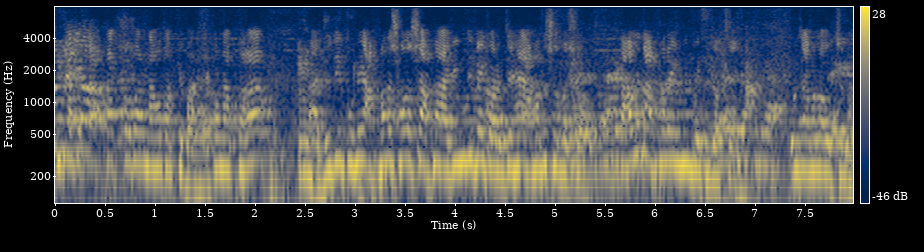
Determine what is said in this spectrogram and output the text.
ঠিক আছে, কার্ড থাকতে পারে, নাও থাকতে পারে। এখন আপনারা যদি কোনো আপনাদের সদস্য, আপনারা আইডেন্টিফাই করেন যে হ্যাঁ আমাদের সদস্য, তাহলে তো আপনারা এমনি বেঁচে যাচ্ছেন। কোনো ঝামেলা হচ্ছে না।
